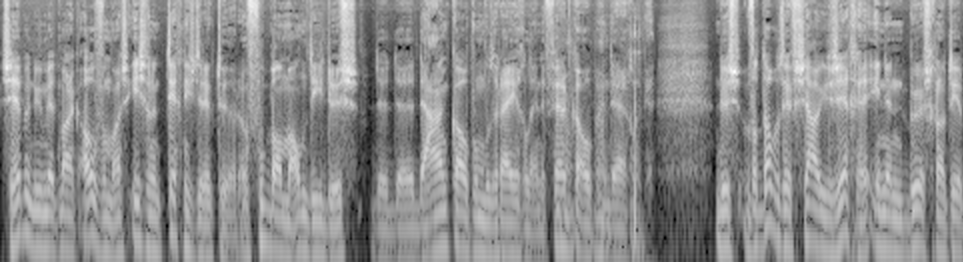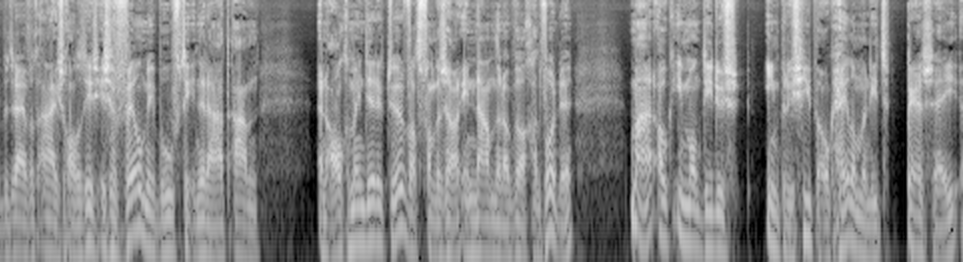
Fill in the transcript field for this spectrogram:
ze hebben nu met Mark Overmars... is er een technisch directeur, een voetbalman... die dus de, de, de aankopen moet regelen en de verkopen en dergelijke. Dus wat dat betreft zou je zeggen... in een beursgenoteerd bedrijf wat Ajax altijd is... is er veel meer behoefte inderdaad aan een algemeen directeur... wat Van der Sar in naam dan ook wel gaat worden... maar ook iemand die dus in principe ook helemaal niet per se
